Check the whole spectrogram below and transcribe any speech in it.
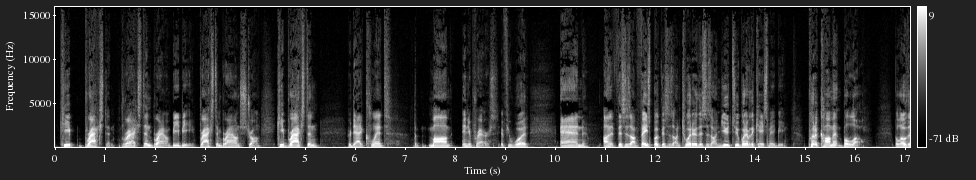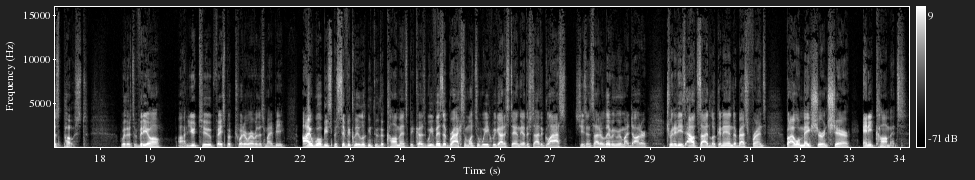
Keep Braxton, Braxton Brown, BB, Braxton Brown strong. Keep Braxton, her dad Clint, the mom in your prayers, if you would. And on, if this is on Facebook, this is on Twitter, this is on YouTube, whatever the case may be, put a comment below, below this post, whether it's a video on YouTube, Facebook, Twitter, wherever this might be. I will be specifically looking through the comments because we visit Braxton once a week. We got to stay on the other side of the glass. She's inside her living room. My daughter Trinity is outside looking in. They're best friends. But I will make sure and share any comments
